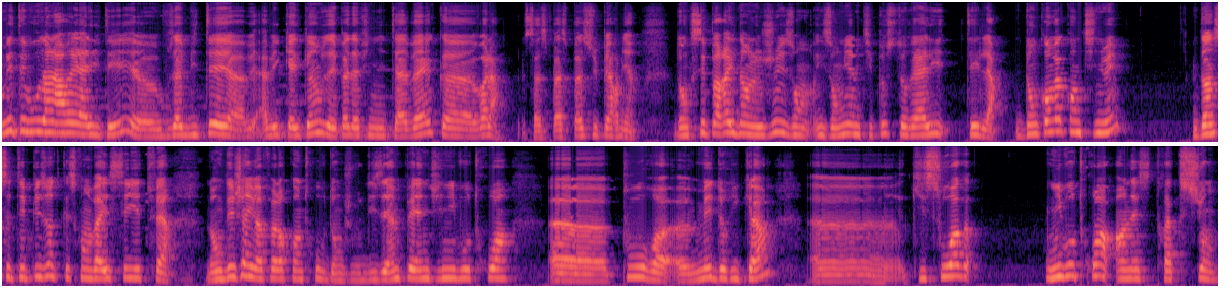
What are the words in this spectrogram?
mettez-vous dans la réalité, euh, vous habitez avec quelqu'un, vous n'avez pas d'affinité avec, euh, voilà, ça se passe pas super bien. Donc c'est pareil dans le jeu, ils ont, mis un petit peu cette réalité-là. Donc on va continuer. Dans cet épisode, qu'est-ce qu'on va essayer de faire? Donc déjà, il va falloir qu'on trouve, donc je vous disais, un PNJ niveau 3 euh, pour Mederica, qui soit niveau 3 en extraction,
